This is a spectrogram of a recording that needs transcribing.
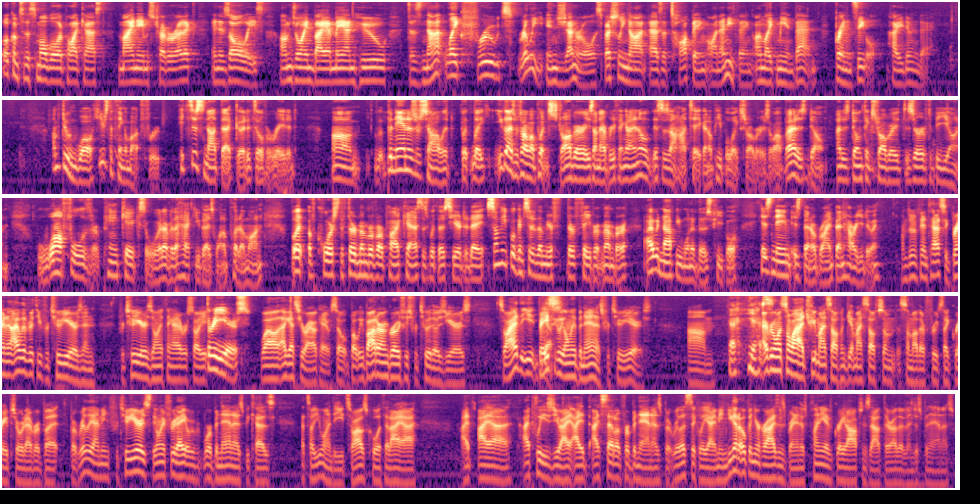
Welcome to the Small Bowler Podcast. My name is Trevor Reddick, and as always, I'm joined by a man who does not like fruit, really in general, especially not as a topping on anything, unlike me and Ben. Brandon Siegel, how are you doing today? I'm doing well. Here's the thing about fruit. It's just not that good. It's overrated. Um, bananas are solid, but like you guys were talking about putting strawberries on everything, and I know this is a hot take. I know people like strawberries a lot, but I just don't. I just don't think strawberries deserve to be on waffles or pancakes or whatever the heck you guys want to put them on. But of course, the third member of our podcast is with us here today. Some people consider them your, their favorite member. I would not be one of those people. His name is Ben O'Brien. Ben, how are you doing? I'm doing fantastic, Brandon. I lived with you for two years, and for two years, the only thing I ever saw you. Three years. Well, I guess you're right. Okay, so but we bought our own groceries for two of those years, so I had to eat basically yes. only bananas for two years. Um, yes. Every once in a while, I treat myself and get myself some some other fruits like grapes or whatever. But but really, I mean, for two years, the only fruit I ate were, were bananas because that's all you wanted to eat. So I was cool with it. I uh, I I uh, I pleased you. I, I I settled for bananas. But realistically, I mean, you got to open your horizons, Brandon. There's plenty of great options out there other than just bananas.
